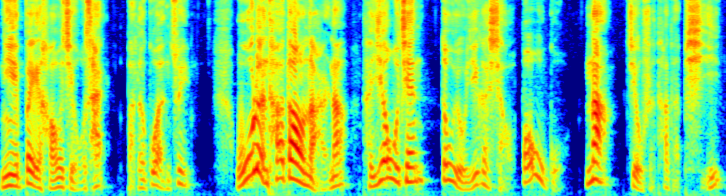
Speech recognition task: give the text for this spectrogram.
你备好酒菜，把他灌醉。无论他到哪儿呢，他腰间都有一个小包裹，那就是他的皮。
